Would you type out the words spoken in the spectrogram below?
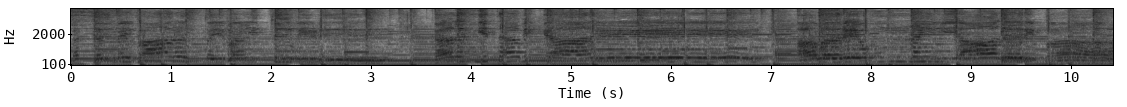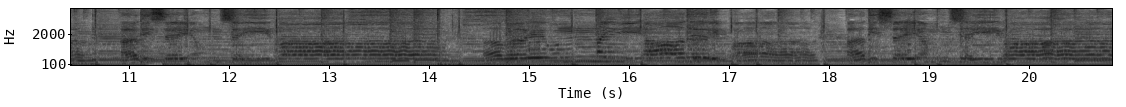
கத்தல் பாரத்தை வைத்து விடு. கலங்கி தவி உரைப்பார் அதிசயம் செய்வார்.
